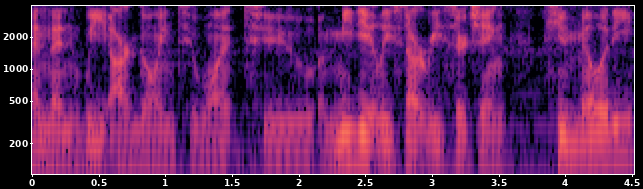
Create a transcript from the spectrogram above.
And then we are going to want to immediately start researching humility,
